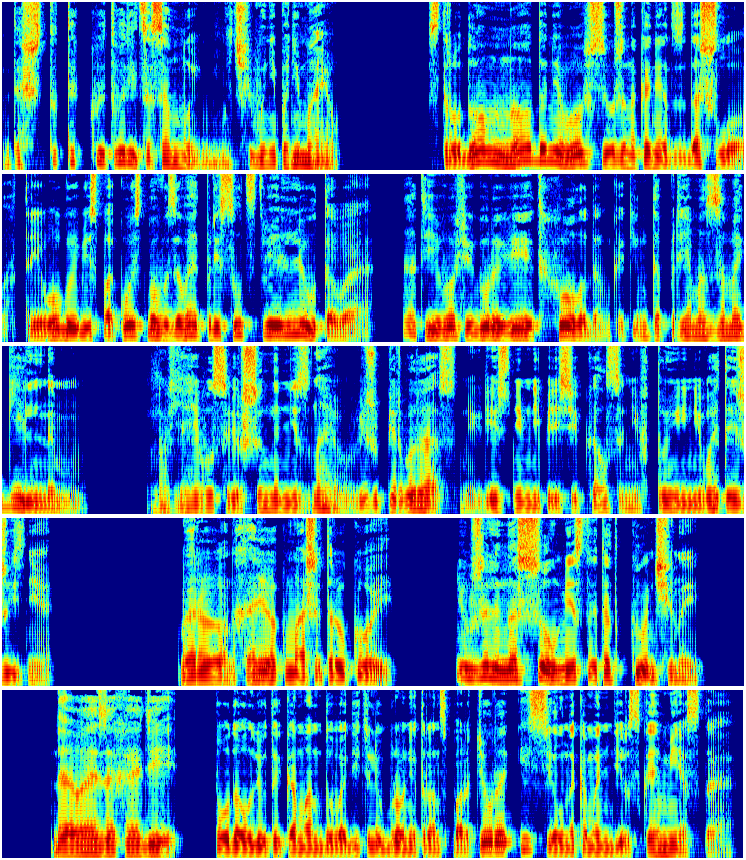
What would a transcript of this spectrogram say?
«Да что такое творится со мной? Ничего не понимаю». С трудом, но до него все же наконец дошло. Тревогу и беспокойство вызывает присутствие лютого. От его фигуры веет холодом, каким-то прямо замогильным. Но я его совершенно не знаю, вижу первый раз. Нигде с ним не пересекался ни в той и ни в этой жизни. Барон, хорек машет рукой. Неужели нашел место этот конченый? «Давай заходи», – подал лютый команду водителю бронетранспортера и сел на командирское место.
